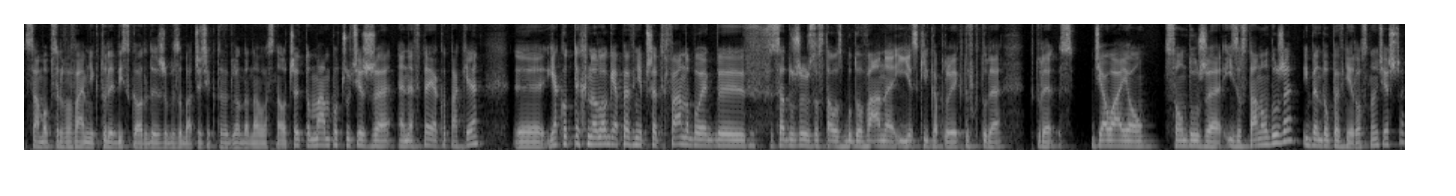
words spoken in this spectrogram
sam obserwowałem niektóre Discordy, żeby zobaczyć, jak to wygląda na własne oczy, to mam poczucie, że NFT jako takie, yy, jako technologia pewnie przetrwa, no bo jakby za dużo już zostało zbudowane i jest kilka projektów, które, które działają, są duże i zostaną duże i będą pewnie rosnąć jeszcze.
